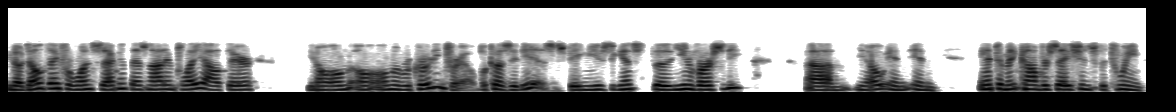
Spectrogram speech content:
you know, don't think for one second that's not in play out there. You know, on on the recruiting trail because it is. It's being used against the university. Um, you know, in in intimate conversations between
